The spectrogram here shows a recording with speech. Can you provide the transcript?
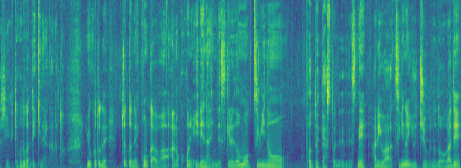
していくということができないかなということで、ちょっとね、今回は、あの、ここには入れないんですけれども、次のポッドキャストでですね、あるいは次の YouTube の動画で、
